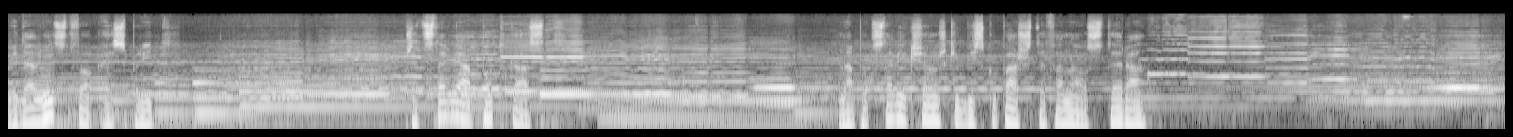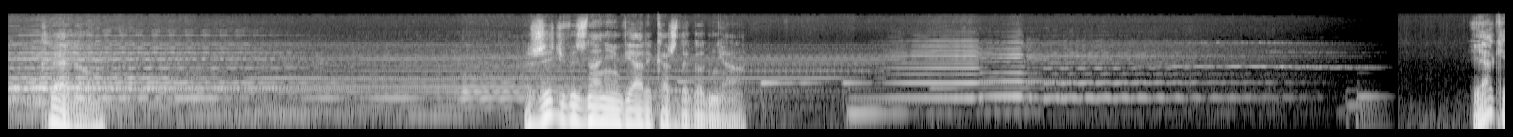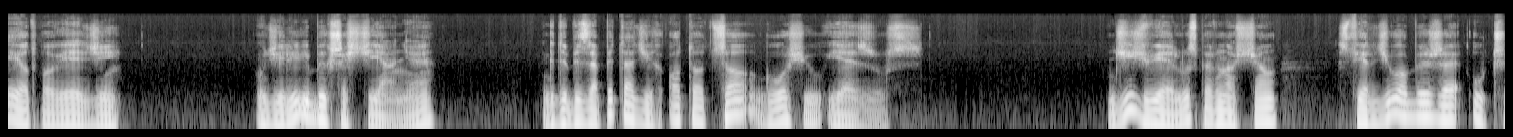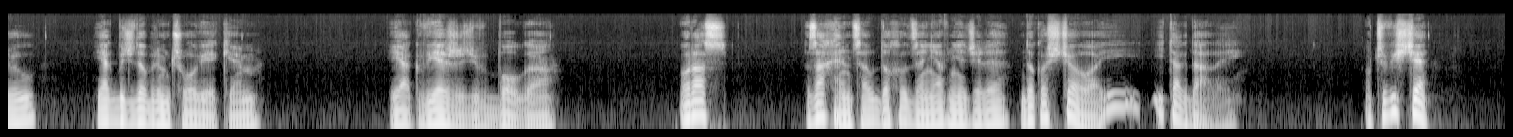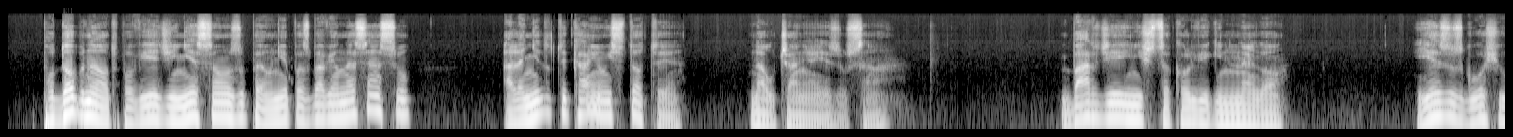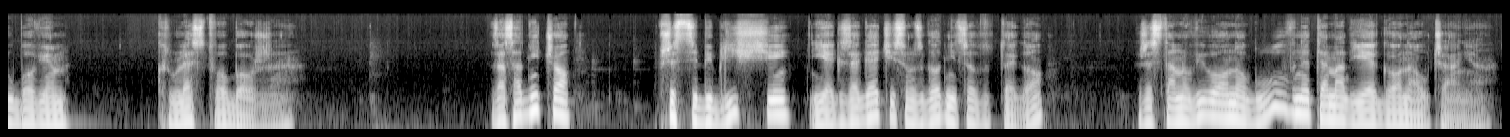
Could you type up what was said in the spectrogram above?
Wydawnictwo Esprit przedstawia podcast na podstawie książki biskupa Stefana Ostera Credo. Żyć wyznaniem wiary każdego dnia. Jakiej odpowiedzi udzieliliby chrześcijanie, gdyby zapytać ich o to, co głosił Jezus? Dziś wielu z pewnością stwierdziłoby, że uczył, jak być dobrym człowiekiem, jak wierzyć w Boga oraz zachęcał do chodzenia w niedzielę do kościoła i, i tak dalej. Oczywiście podobne odpowiedzi nie są zupełnie pozbawione sensu, ale nie dotykają istoty nauczania Jezusa. Bardziej niż cokolwiek innego, Jezus głosił bowiem Królestwo Boże. Zasadniczo wszyscy bibliści i egzegeci są zgodni co do tego, że stanowiło ono główny temat jego nauczania.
